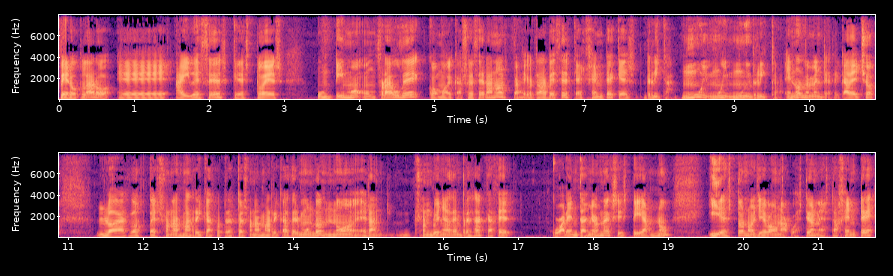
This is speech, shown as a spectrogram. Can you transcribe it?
Pero claro, eh, hay veces que esto es un timo un fraude, como el caso de Ceranos, pero hay otras veces que hay gente que es rica, muy, muy, muy rica, enormemente rica. De hecho, las dos personas más ricas o tres personas más ricas del mundo no eran, son dueñas de empresas que hace 40 años no existían, ¿no? Y esto nos lleva a una cuestión. Esta gente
